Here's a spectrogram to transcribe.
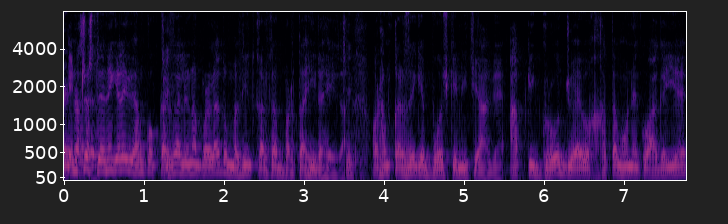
इंटरेस्ट देने के लिए भी हमको कर्जा लेना पड़ रहा है तो मजीद कर्जा बढ़ता ही रहेगा। और हम कर्जे के बोझ के नीचे आ गए। आपकी ग्रोथ जो है वो ख़त्म होने को आ गई है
